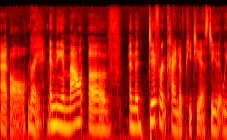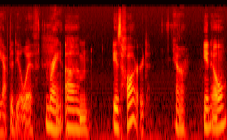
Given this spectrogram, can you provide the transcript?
at all. Right. And the amount of, and the different kind of PTSD that we have to deal with Right. um, is hard. yeah. You know,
